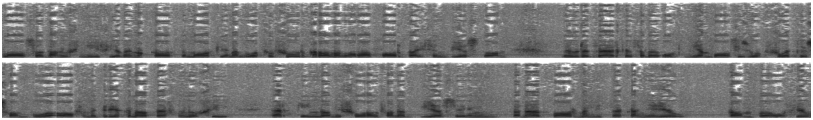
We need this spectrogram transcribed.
plase dan hoef jy nie vee bymekaar te maak en dan ook vervoerkralle waar daar 'n paar duisend beeste staan. Nou dit werk is hulle neem basies ook fotos van bo af met rekenaartegnologie herken dan die vorm van 'n bees en binne 'n paar minute kan jy jou kampe of jou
